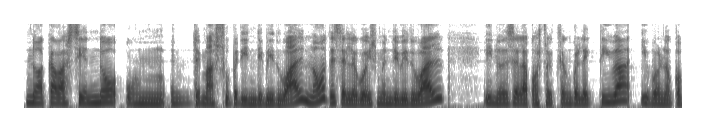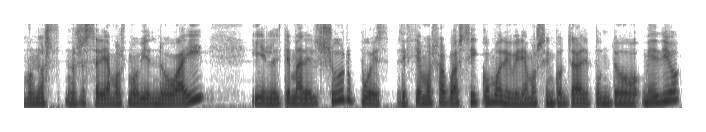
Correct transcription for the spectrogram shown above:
no acaba siendo un, tema súper individual, ¿no? Desde el egoísmo individual y no desde la construcción colectiva. Y bueno, como nos, nos estaríamos moviendo ahí. Y en el tema del sur, pues decíamos algo así como deberíamos encontrar el punto medio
